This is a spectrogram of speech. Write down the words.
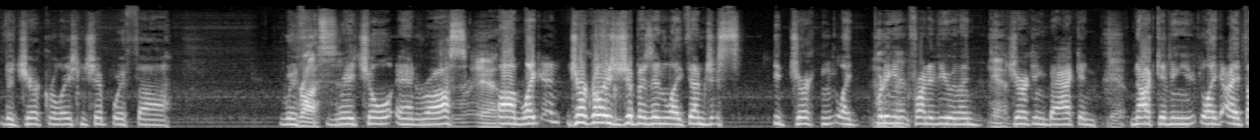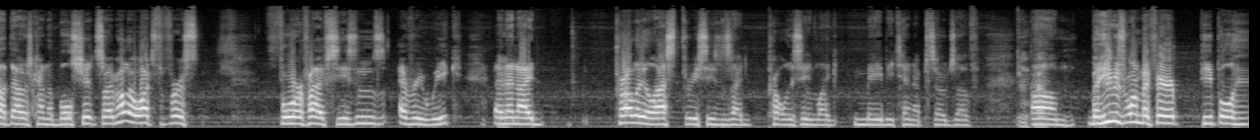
the jerk relationship with uh, with Ross. Rachel and Ross. Yeah. Um, like jerk relationship, as in like them just keep jerking, like putting it in front of you and then Mm-hmm. Yeah. jerking back and Yeah. not giving you. Like I thought that was kind of bullshit. So I probably watched the first four or five seasons every week, and then I probably the last three seasons I'd probably seen like maybe ten episodes of. Um, but he was one of my favorite people. Yeah.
